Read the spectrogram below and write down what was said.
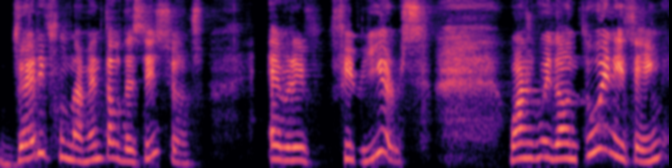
very fundamental decisions every few years. Once we don't do anything,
